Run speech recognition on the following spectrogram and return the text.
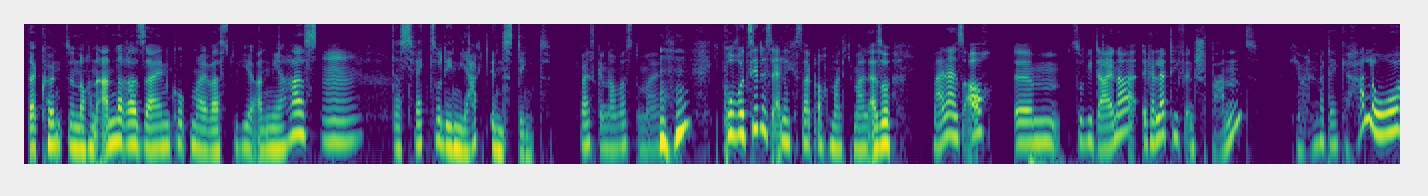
da könnte noch ein anderer sein, guck mal, was du hier an mir hast. Das weckt so den Jagdinstinkt. Ich weiß genau, was du meinst. Ich provoziere das ehrlich gesagt auch manchmal. Also meiner ist auch, ähm, so wie deiner, relativ entspannt. Ich manchmal denke, hallo.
